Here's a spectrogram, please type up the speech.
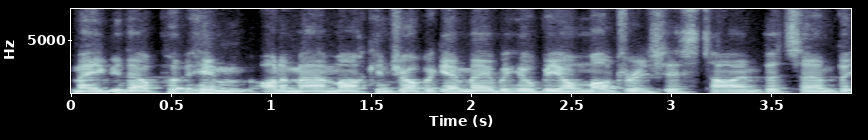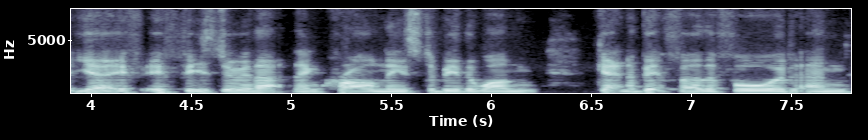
Maybe they'll put him on a man marking job again. Maybe he'll be on Modric this time. But um, but yeah, if, if he's doing that, then Kral needs to be the one getting a bit further forward and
